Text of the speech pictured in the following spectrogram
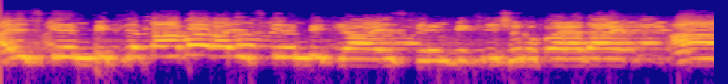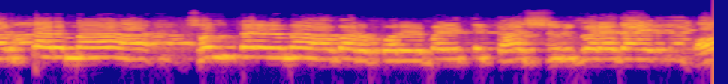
আইসক্রিম বিক্রেতা আবার আইসক্রিম বিক্রি আইসক্রিম বিক্রি শুরু করে দেয়। আর তার মা, সন্তানের মা আবার পরের বাড়িতে কাজ শুরু করে দেয়। ও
